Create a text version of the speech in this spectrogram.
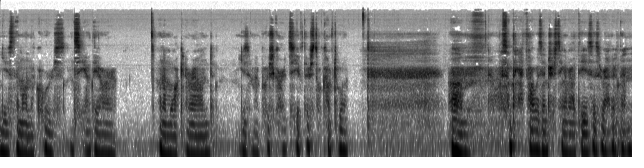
use them on the course and see how they are when I'm walking around using my push cart, see if they're still comfortable. Um, something I thought was interesting about these is rather than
